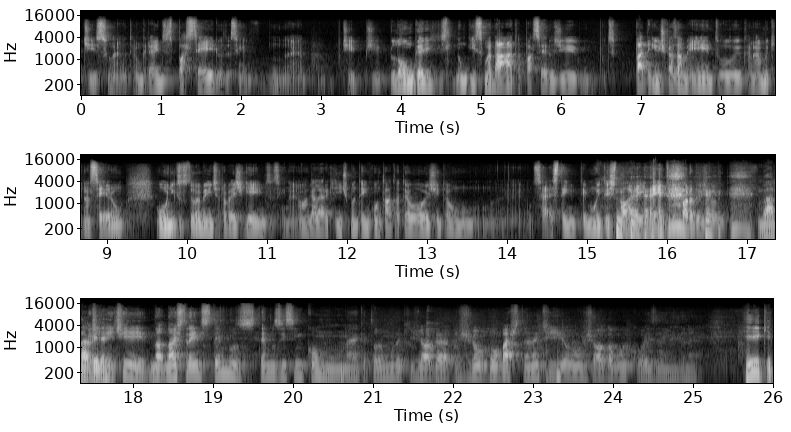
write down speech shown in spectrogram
disso, né, eu tenho grandes parceiros, assim, né, de, de longa, longuíssima data, parceiros de putz, padrinho de casamento e o caramba, que nasceram únicos exclusivamente através de games, assim, né? É uma galera que a gente mantém em contato até hoje, então o CS tem, tem muita história aí dentro e fora do jogo. Maravilha. A gente, nós três temos, temos isso em comum, né? Que todo mundo aqui joga, jogou bastante ou joga alguma coisa ainda, né? Rick,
